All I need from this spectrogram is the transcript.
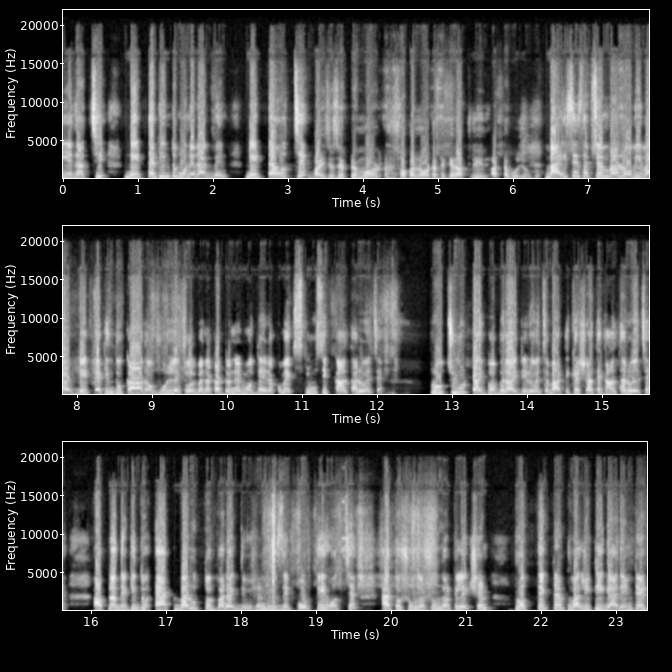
নিয়ে যাচ্ছি। ডেটটা কিন্তু মনে রাখবেন। ডেটটা হচ্ছে বাইশে সেপ্টেম্বর সকাল নটা থেকে রাত্রি আটটা পর্যন্ত। বাইশে সেপ্টেম্বর রবিবার। ডেটটা কিন্তু কারও ভুললে চলবে না। কাটানের মধ্যে এরকম এক্সক্লুসিভ কাঁথা রয়েছে। প্রচুর টাইপ অফ ভ্যারাইটি রয়েছে। বাটিকের সাথে কাঁথা রয়েছে। আপনাদের কিন্তু একবার উত্তরপাড়া এক্সিবিশন ভিজিট করতেই হচ্ছে। এত সুন্দর সুন্দর কালেকশন প্রত্যেকটার কোয়ালিটি গ্যারেন্টেড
